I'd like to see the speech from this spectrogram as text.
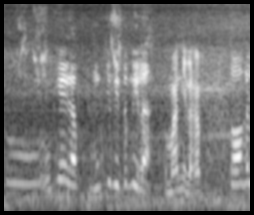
โอ้โอ เคครับผมคิดนี่ตำนี่ล่ะประมาณนี้แหละครับ ต่อกัน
